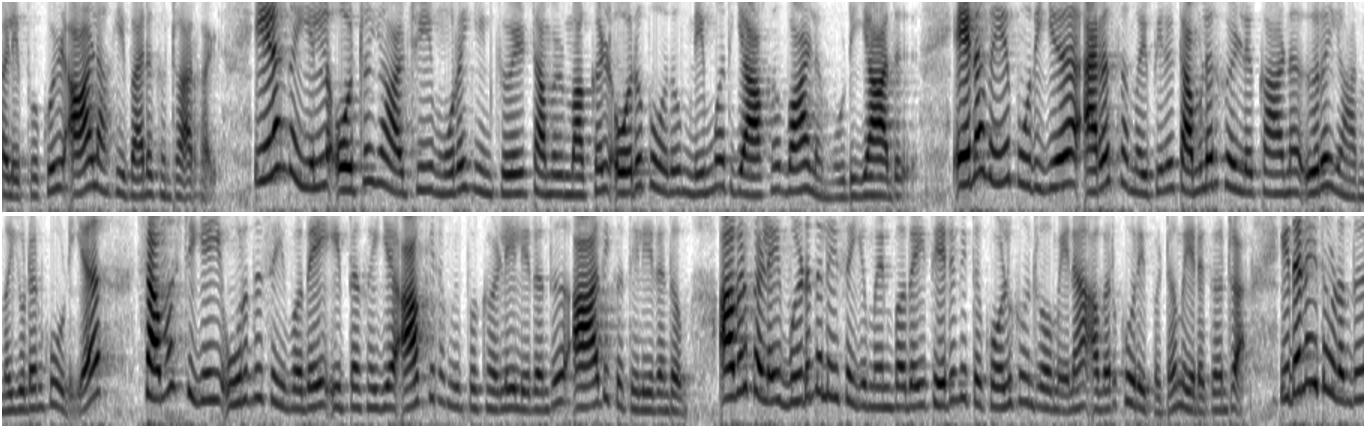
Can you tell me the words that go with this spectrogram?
அழிப்புக்குள் ஆளாகி வருகின்றார்கள். இலங்கையில் ஒற்றையாட்சி முறையின் கீழ் தமிழ் மக்கள் ஒருபோதும் நிம்மதியாக வாழ முடியாது. எனவே புதிய அரசமைப்பில் தமிழர்களுக்கான இறையாண்மையுடன் கூடிய சமஷ்டியை உறுதி செய்வதே இத்தகைய ஆக்கிரமிப்புகளில் இருந்து ஆதிக்கத்தில் இருந்தும் அவர்களை விடுதலை செய்யும் என்பதை தெரிவித்துக் கொள்கின்றோம் என அவர் குறிப்பிட்டும் இருக்கின்றார். இதனைத் தொடர்ந்து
